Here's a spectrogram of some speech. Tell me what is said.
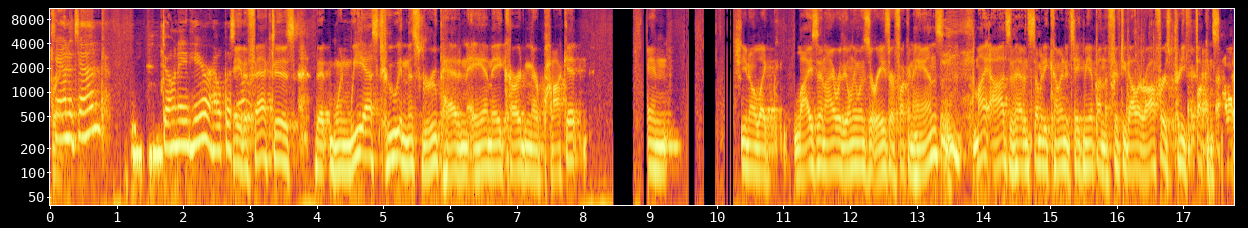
Can attend? Donate here. Help us Hey, out. the fact is that when we asked who in this group had an AMA card in their pocket, and you know, like Liza and I were the only ones that raised our fucking hands, my odds of having somebody come in and take me up on the fifty dollar offer is pretty fucking small.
